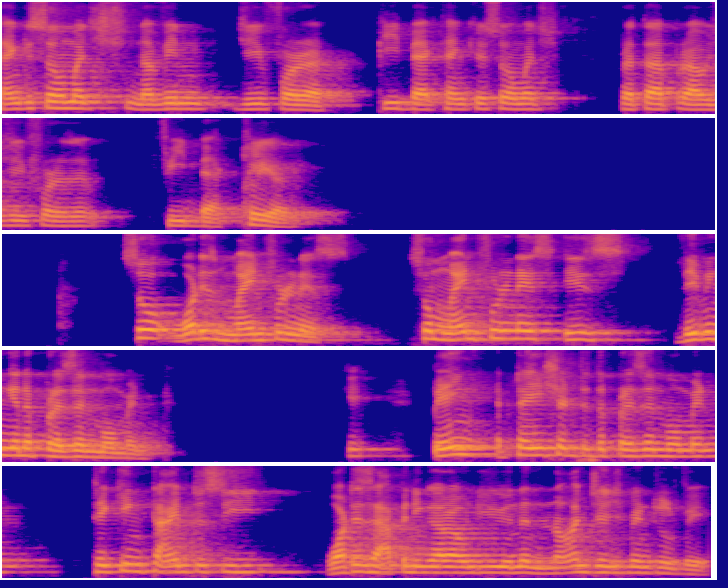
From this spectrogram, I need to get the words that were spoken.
Thank you so much, Naveen ji, for feedback. Thank you so much, Pratap Rao ji, for the feedback. Clear. So what is mindfulness? So mindfulness is living in a present moment okay paying attention to the present moment taking time to see what is happening around you in a non-judgmental way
